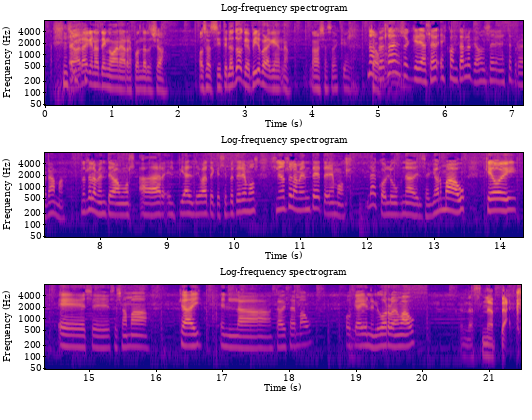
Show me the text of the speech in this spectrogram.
La verdad que no tengo ganas de responderte ya. O sea, si te lo tengo que pedir para que. No, no, ya sabes que. No, pero ¿sabes lo que yo quería hacer? Es contar lo que vamos a hacer en este programa. No solamente vamos a dar el pie al debate que siempre tenemos, sino solamente tenemos la columna del señor Mau, que hoy eh, se, se llama ¿Qué hay en la cabeza de Mau? ¿O qué hay en el gorro de Mau? En la snapback.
